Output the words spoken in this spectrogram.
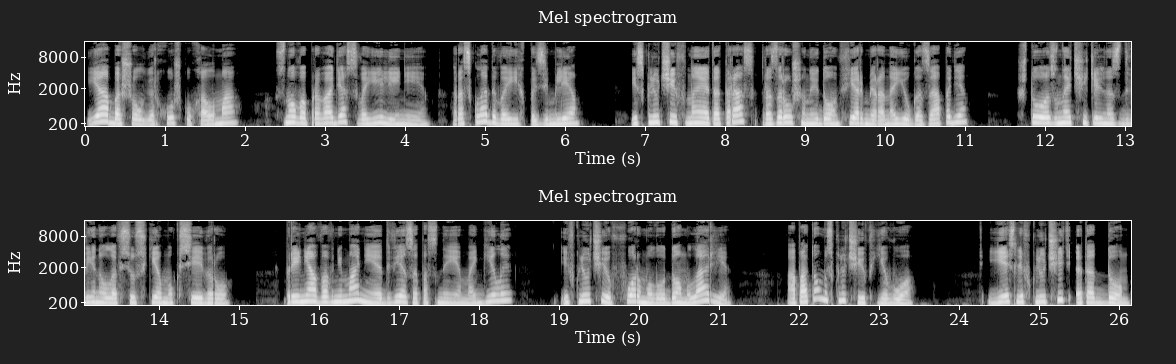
Я обошел верхушку холма, снова проводя свои линии, раскладывая их по земле, исключив на этот раз разрушенный дом фермера на юго-западе, что значительно сдвинуло всю схему к северу, приняв во внимание две запасные могилы и включив формулу «дом Ларри», а потом исключив его. Если включить этот дом,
